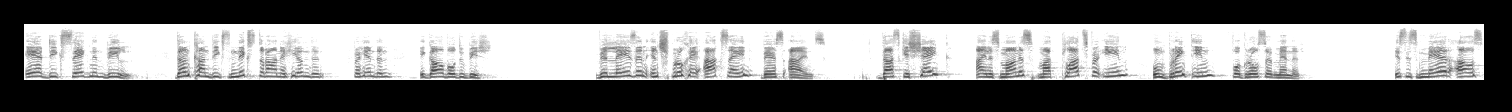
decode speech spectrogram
er dich segnen will, dann kann dich nichts daran verhindern, egal wo du bist. Wir lesen in Sprüche 18, Vers 1. Das Geschenk eines Mannes macht Platz für ihn und bringt ihn vor große Männer. Es ist mehr als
